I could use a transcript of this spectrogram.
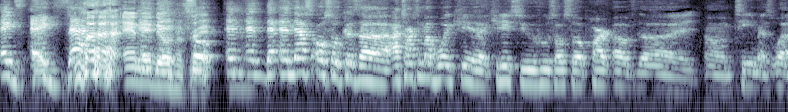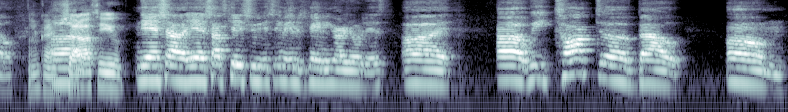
Ex- exactly. And they do it for So, free. and and th- and that's also because uh, I talked to my boy uh, Kiritsu, who's also a part of the um, team as well. Okay. Uh, Shout out to you. yeah, shout out, yeah, shout out to Kiritsu. It's Image Gaming. You already know what it is. Uh, uh, we talked about um,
